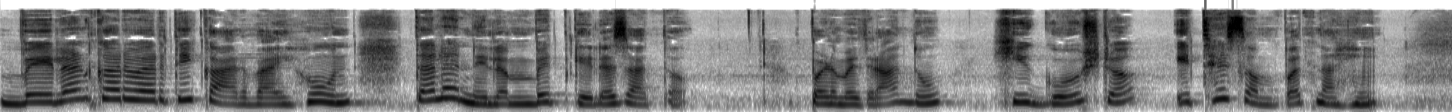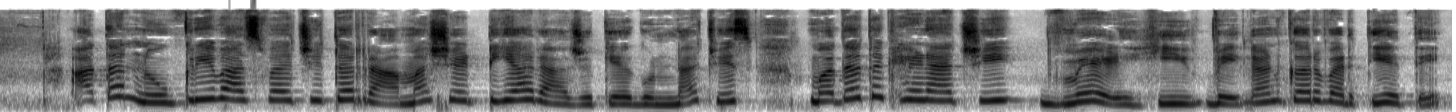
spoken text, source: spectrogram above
वेलणकरवरती कारवाई होऊन त्याला निलंबित केलं जातं. पण मित्रांनो ही गोष्ट इथे संपत नाही. आता नोकरी वाचवायची तर रामा शेट्टी या राजकीय गुंडाचीच मदत घेण्याची वेळ ही वेलणकरवरती येते.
